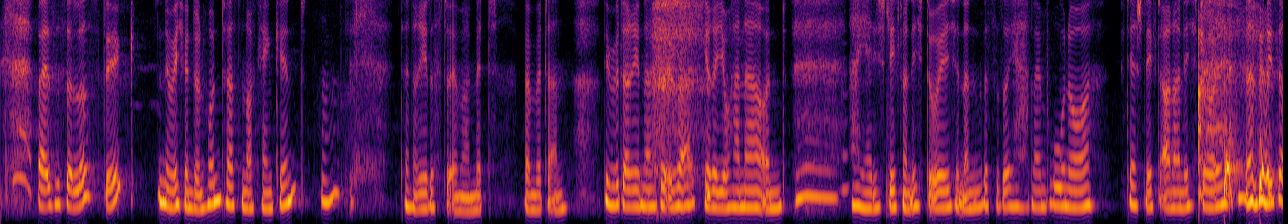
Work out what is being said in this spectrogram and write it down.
Weil es ist so lustig. Nämlich, wenn du einen Hund hast und noch kein Kind, Mhm. dann redest du immer mit bei Müttern. Die Mütter reden dann so über ihre Johanna und ah ja, die schläft noch nicht durch. Und dann bist du so, ja, mein Bruno, der schläft auch noch nicht durch. Und dann sind die so,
